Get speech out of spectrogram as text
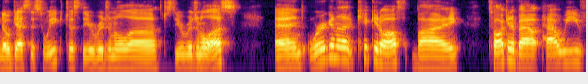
No guest this week. Just the original. Uh, just the original us. And we're gonna kick it off by talking about how we've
